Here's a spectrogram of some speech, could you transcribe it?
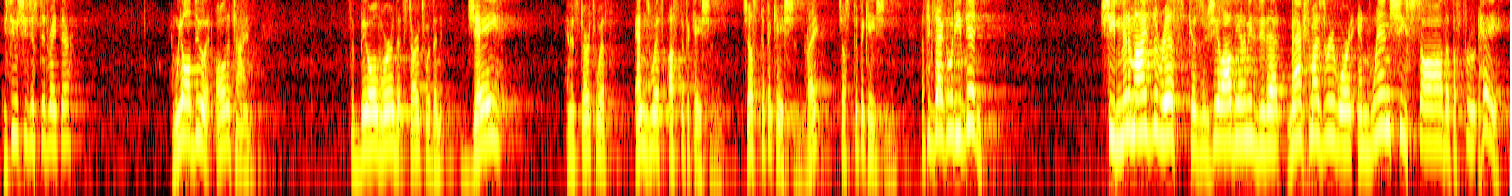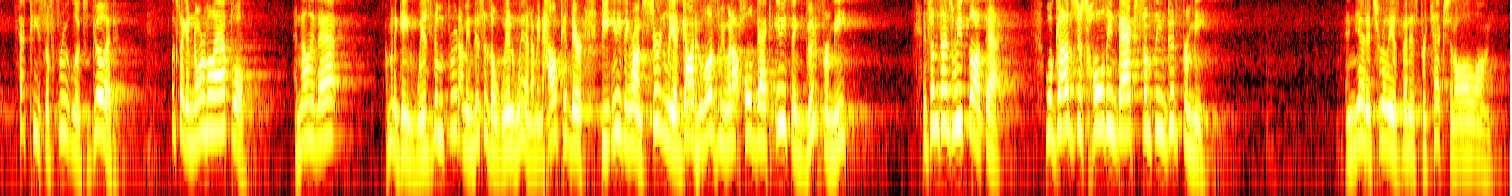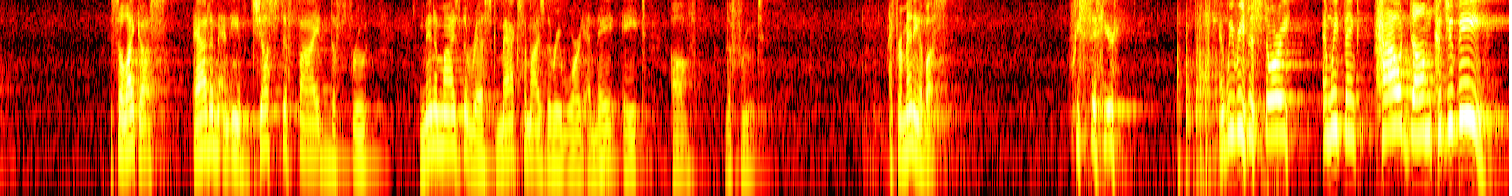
You see what she just did right there? And we all do it all the time. It's a big old word that starts with an J and it starts with, ends with justification. Justification, right? Justification. That's exactly what Eve did. She minimized the risk because she allowed the enemy to do that, maximized the reward, and when she saw that the fruit, hey, that piece of fruit looks good. Looks like a normal apple. And not only that, I'm going to gain wisdom fruit. I mean, this is a win win. I mean, how could there be anything wrong? Certainly, a God who loves me would not hold back anything good for me. And sometimes we've thought that. Well, God's just holding back something good from me. And yet, it really has been His protection all along. So, like us, Adam and Eve justified the fruit minimize the risk, maximize the reward, and they ate of the fruit. And for many of us, we sit here and we read this story and we think, how dumb could you be?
